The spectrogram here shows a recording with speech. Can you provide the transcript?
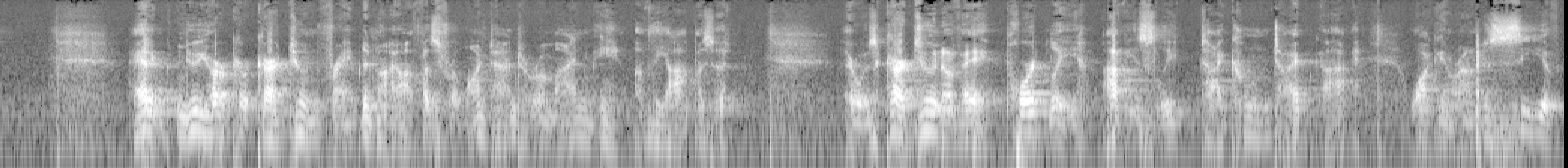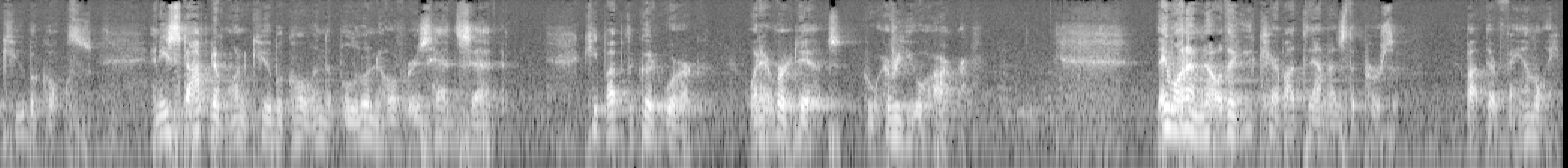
I had a New Yorker cartoon framed in my office for a long time to remind me of the opposite. There was a cartoon of a portly, obviously tycoon type guy walking around a sea of cubicles. And he stopped at one cubicle, and the balloon over his head said, Keep up the good work, whatever it is whoever you are. They want to know that you care about them as the person, about their family,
